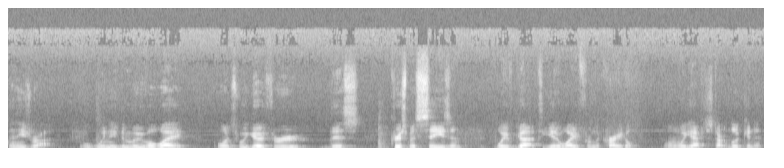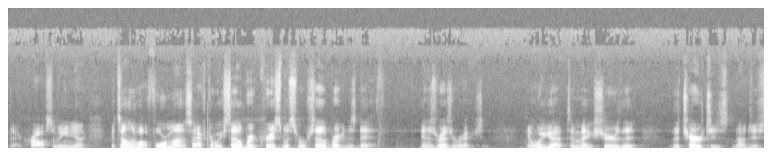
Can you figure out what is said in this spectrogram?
And he's right. We need to move away. Once we go through this Christmas season, we've got to get away from the cradle when we have to start looking at that cross. I mean, you know, it's only what four months after we celebrate Christmas, we're celebrating his death and his resurrection, and we got to make sure that the churches, not just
